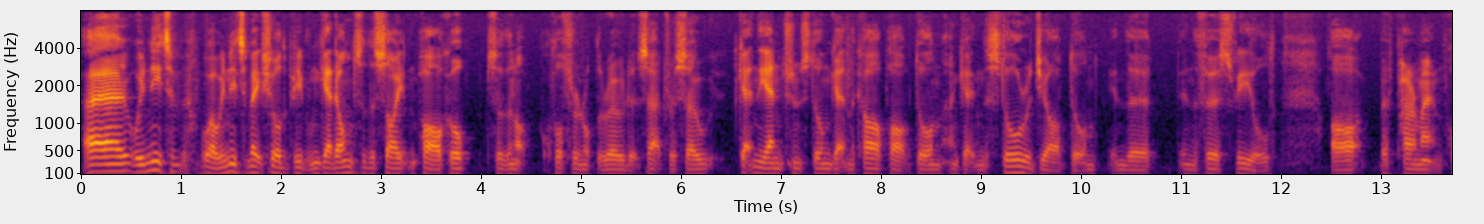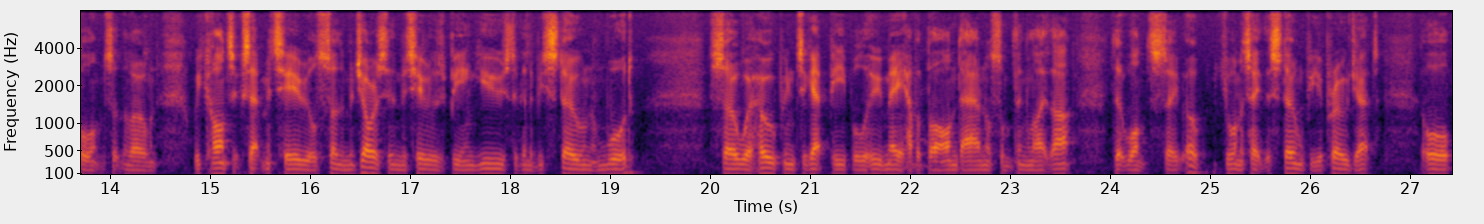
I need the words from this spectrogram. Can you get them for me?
Uh, we need to well, we need to make sure that people can get onto the site and park up, so they're not cluttering up the road, etc. So getting the entrance done, getting the car park done, and getting the storage yard done in the in the first field are of paramount importance at the moment. We can't accept materials, so the majority of the materials being used are going to be stone and wood. So we're hoping to get people who may have a barn down or something like that that want to say, "Oh, do you want to take the stone for your project?" Or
